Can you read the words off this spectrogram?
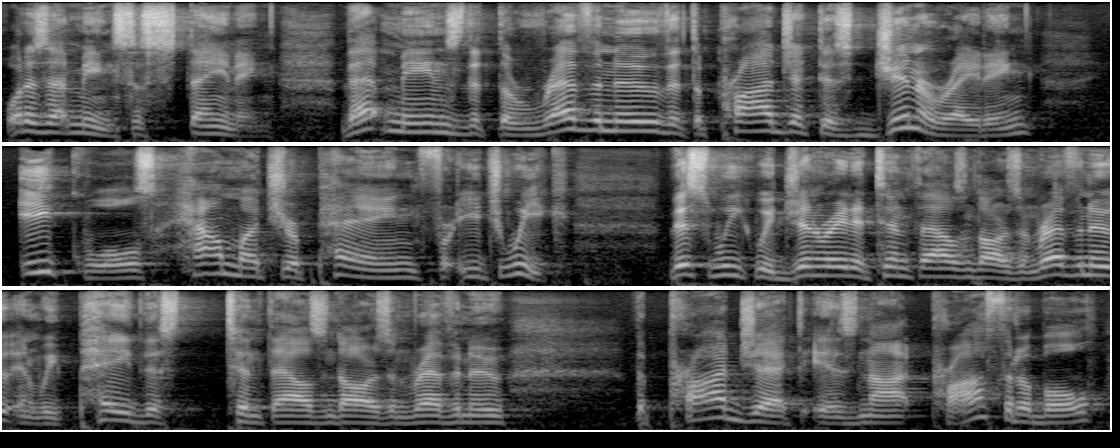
What does that mean, sustaining? That means that the revenue that the project is generating equals how much you're paying for each week. This week we generated $10,000 in revenue and we paid this $10,000 in revenue. The project is not profitable,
